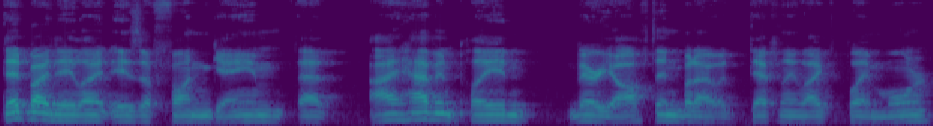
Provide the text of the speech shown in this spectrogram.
Dead by Daylight is a fun game that I haven't played very often, but I would definitely like to play more.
